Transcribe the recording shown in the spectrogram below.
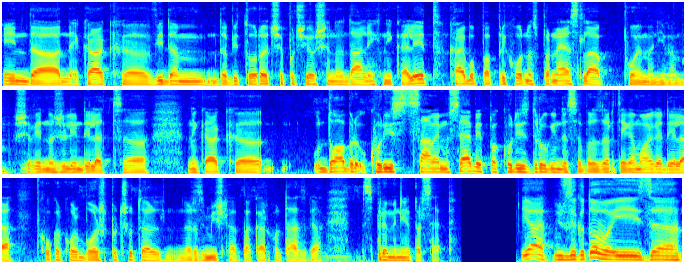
in da nekako uh, vidim, da bi to rad še počel še nadaljnih nekaj let. Kaj bo pa prihodnost prinesla, pojma nimam. Še vedno želim delati uh, nekako. Uh, v dobro, v korist samemu sebi, pa korist drugim, da se bodo zaradi tega mojega dela kakorkoli boljš počutili, razmišljali pa karkoli tazga spremenili pri sebi. Ja, zagotovo iz uh,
